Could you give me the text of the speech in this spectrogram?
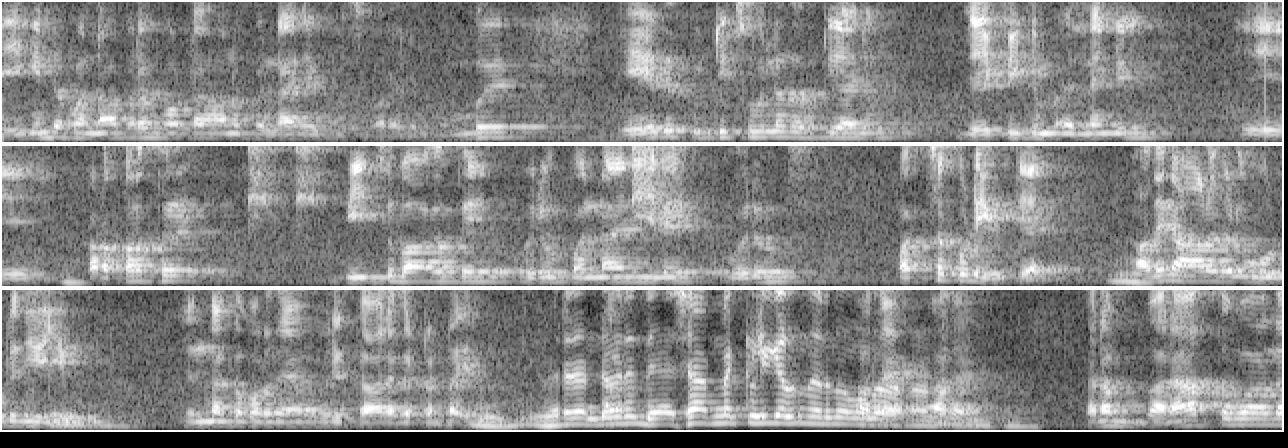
ലീഗിന്റെ പൊന്നാപുരം കോട്ടമാണ് പൊന്നാനിയെ കുറിച്ച് പറയുന്നത് മുമ്പ് ഏത് കുറ്റിച്ചൂലിനെ നിർത്തിയാലും ജയിപ്പിക്കും. അല്ലെങ്കിൽ ഈ കടപ്പുറത്ത് ബീച്ച് ഭാഗത്ത് ഒരു പൊന്നാനിയിൽ ഒരു പച്ചക്കൊടി കുത്തിയാൽ അതിന് ആളുകൾ വോട്ട് ചെയ്യും എന്നൊക്കെ പറഞ്ഞ ഒരു കാലഘട്ടം ഉണ്ടായിരുന്നു. ഇവർ രണ്ടുപേരും ദേശാടന കിളികൾ കാരണം ബനാത്തുവാല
